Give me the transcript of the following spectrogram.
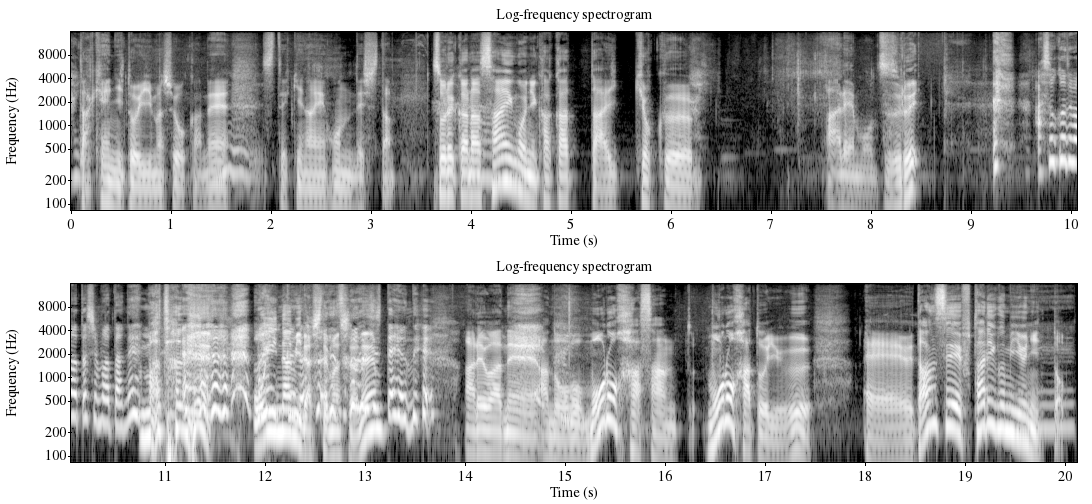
はいだけにと言いましょうかね、うん素敵な絵本でした。それから最後にかかった一曲。あれもずるい。あそこで私またね。またね 追い涙してましたね。ね。あれはねあの MOROHA さんと MOROHA という、えー男性2人組ユニット。ね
